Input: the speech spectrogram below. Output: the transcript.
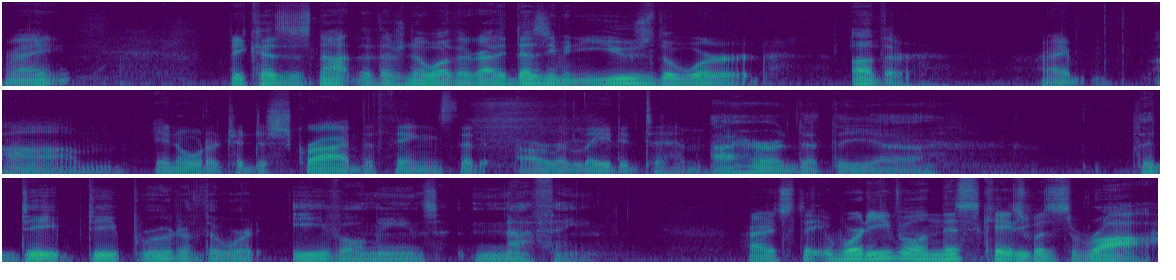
right? Because it's not that there's no other God. It doesn't even use the word "other," right? Um, in order to describe the things that are related to Him. I heard that the uh, the deep, deep root of the word evil means nothing. All right, it's the word evil in this case The- was ra,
